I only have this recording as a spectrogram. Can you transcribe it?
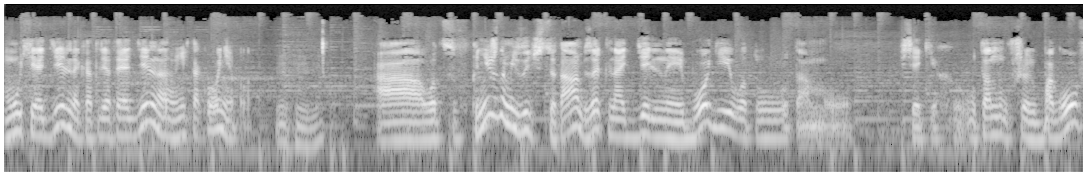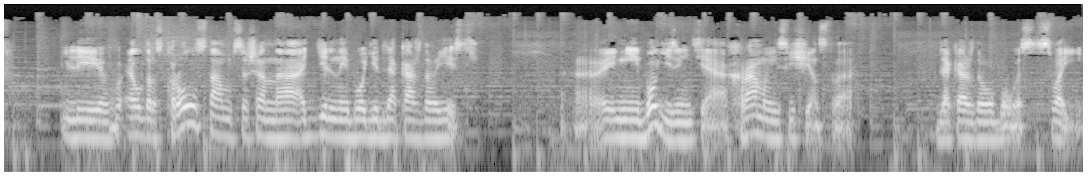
Мухи отдельно, котлеты отдельно, у них такого не было. Угу. А вот в книжном язычестве там обязательно отдельные боги, вот у там у всяких утонувших богов, или в Elder Scrolls там совершенно отдельные боги для каждого есть. Э, не боги, извините, а храмы и священства для каждого бога свои.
